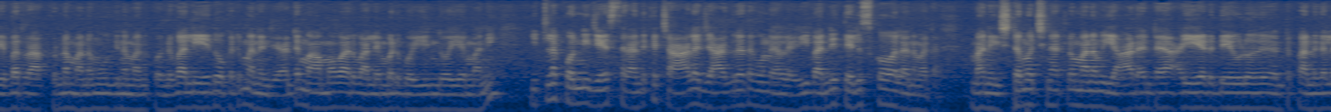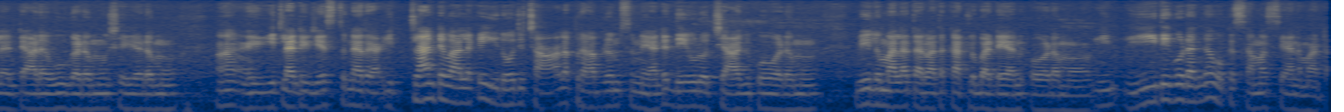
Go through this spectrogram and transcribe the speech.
ఎవరు రాకుండా మనం ఊగినాం అనుకోండి వాళ్ళు ఏదో ఒకటి మనం చేయాలి. అంటే మా అమ్మవారు వాళ్ళు ఎంబడి పోయిందో ఏమని ఇట్లా కొన్ని చేస్తారు. అందుకే చాలా జాగ్రత్తగా ఉండాలి. ఇవన్నీ తెలుసుకోవాలన్నమాట. మన ఇష్టం వచ్చినట్లు మనం ఈ ఆడంటే ఏడు దేవుడు అంటే పండుగలు అంటే ఆడ ఊగడము చేయడము ఇట్లాంటివి చేస్తున్నారు. ఇట్లాంటి వాళ్ళకే ఈరోజు చాలా ప్రాబ్లమ్స్ ఉన్నాయి. అంటే దేవుడు వచ్చి ఆగిపోవడము వీళ్ళు మళ్ళీ తర్వాత కట్లు పడ్డాయి అనుకోవడము ఇది కూడా ఒక సమస్య అనమాట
